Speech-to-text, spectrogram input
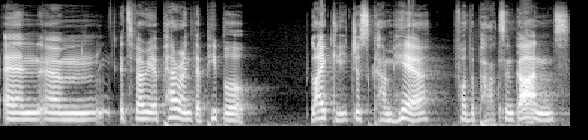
and um, it's very apparent that people likely just come here for the parks and gardens.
